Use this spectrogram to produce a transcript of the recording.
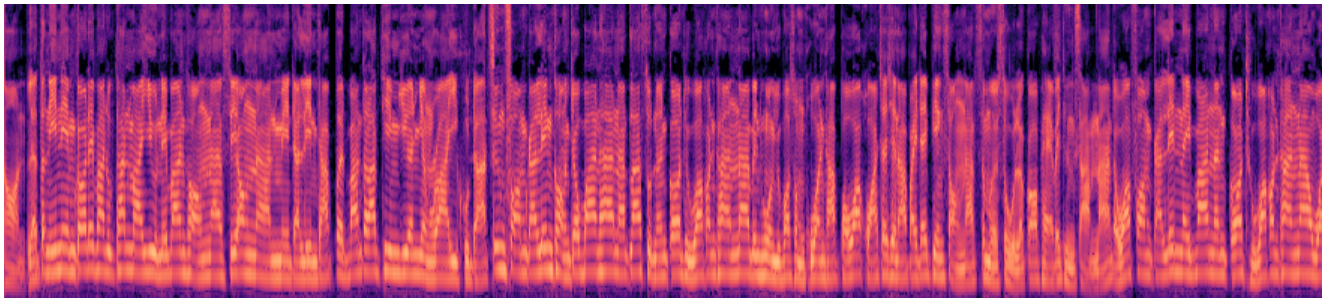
นอน และตอนนี้เนมก็ได้พาทุกท่านมาอยู่ในบ้านของนาซิอองนานเมดาลินครับ เปิดบ้านต้อนรับทีมเยือนอย่างราอีคูดัสซึ่งฟอร์มการเล่นของเจ้าบ้าน 5 นัดล่าสุดนั้นก็ถือว่าค่อนข้างน่าเป็นห่วงอยู่พอสมควรครับเพราะว่าคว้าชัยชนะไปได้เพียง 2 นัดเสมอศูนย์แล้วก็แพ้ไปถึง 3 นัดแต่ว่าฟอร์มการเล่นในบ้านนั้นก็ถือว่าค่อนข้างน่าไว้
